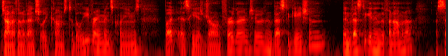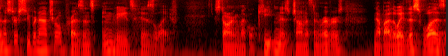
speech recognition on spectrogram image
Jonathan eventually comes to believe Raymond's claims, but as he is drawn further into his investigation, investigating the phenomena, a sinister supernatural presence invades his life. Starring Michael Keaton as Jonathan Rivers. Now, by the way, this was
